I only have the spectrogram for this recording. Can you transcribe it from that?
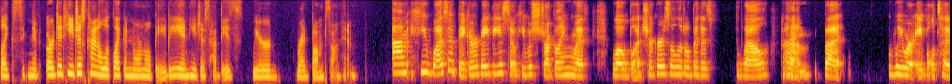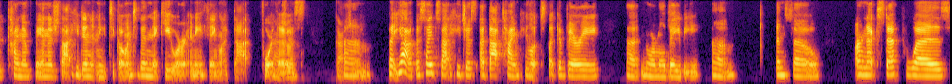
like significant, or did he just kind of look like a normal baby and he just had these weird red bumps on him? Um, he was a bigger baby, so he was struggling with low blood sugars a little bit as well. Okay. Um, but we were able to kind of manage that. He didn't need to go into the NICU or anything like that for Gotcha. those. Gotcha. Um, but yeah, besides that, he just at that time he looked like a very uh, normal baby. Um, and so our next step was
